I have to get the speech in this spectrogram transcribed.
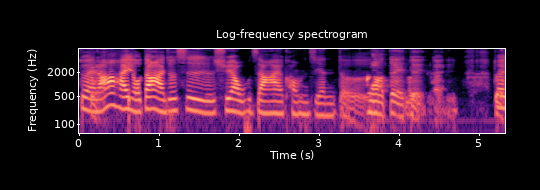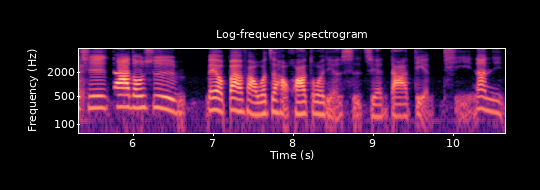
对，然后还有当然就是需要无障碍空间的啊，对对对对，其实大家都是。没有办法，我只好花多一点时间搭电梯。那你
